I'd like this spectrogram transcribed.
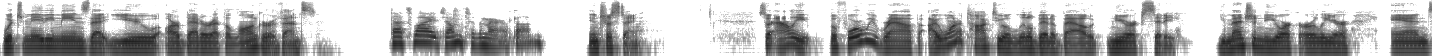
Which maybe means that you are better at the longer events. That's why I jumped to the marathon. Interesting. So, Alli, before we wrap, I want to talk to you a little bit about New York City. You mentioned New York earlier, and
